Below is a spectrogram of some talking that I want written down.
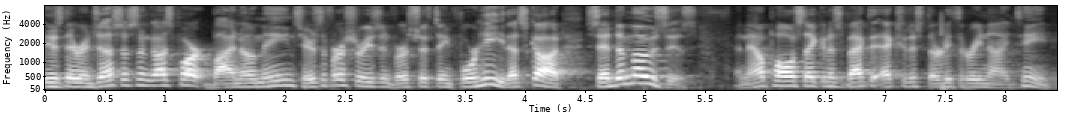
Is there injustice on God's part? By no means. Here's the first reason, verse 15. For he, that's God, said to Moses, and now Paul's taking us back to Exodus 33 19.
